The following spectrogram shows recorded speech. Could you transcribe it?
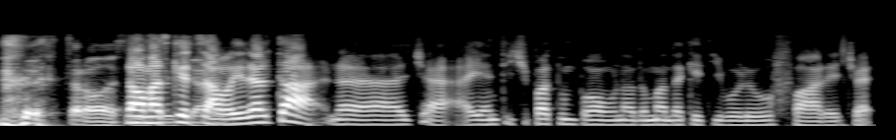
Però, sì, no, ma scherzavo, in realtà eh, cioè, hai anticipato un po' una domanda che ti volevo fare, cioè,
